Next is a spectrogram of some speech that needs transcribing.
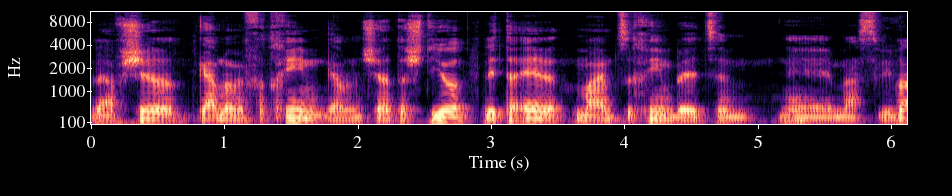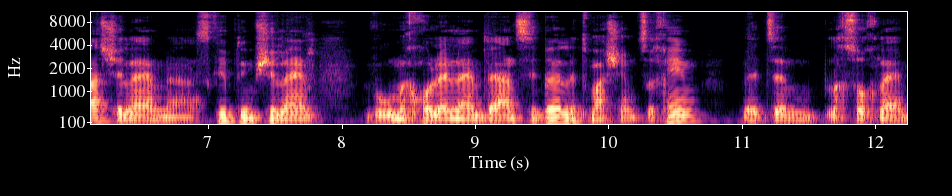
לאפשר גם למפתחים גם לאנשי התשתיות לתאר מה הם צריכים בעצם מהסביבה שלהם מהסקריפטים שלהם והוא מחולל להם באנסיבל את מה שהם צריכים. בעצם לחסוך להם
